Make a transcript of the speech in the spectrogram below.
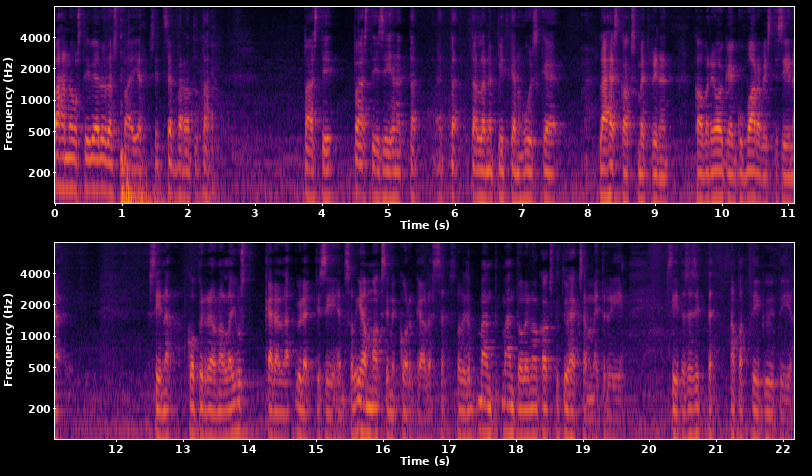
vähän noustiin vielä ylöspäin ja sitten sen verran tota, päästiin, päästiin siihen, että, että tällainen pitkän huiskea lähes kaksimetrinen kaveri oikein kun varvisti siinä, siinä kopireunalla just kädellä yletti siihen. Se oli ihan maksimikorkeudessa. Se oli se mänty, mänty oli noin 29 metriä. Siitä se sitten napattiin kyytiin ja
